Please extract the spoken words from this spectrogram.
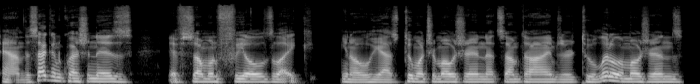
And the second question is If someone feels like you know he has too much emotion at sometimes or too little emotions,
